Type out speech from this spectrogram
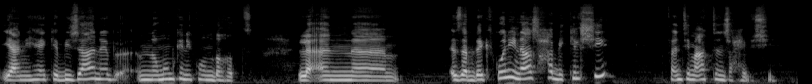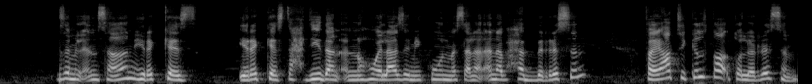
يعني هيك بجانب إنه ممكن يكون ضغط. لأن إذا بدك تكوني ناجحة بكل شيء فانت ما عاد تنجحي بشيء لازم الإنسان يركز يركز تحديدا إنه هو لازم يكون مثلا أنا بحب الرسم فيعطي كل طاقته للرسم.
